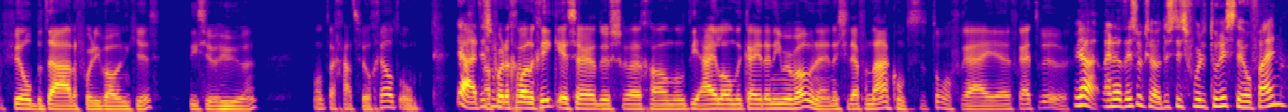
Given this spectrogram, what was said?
veel betalen voor die woningjes die ze huren. Want daar gaat veel geld om. Ja, het is maar een- voor de gewone Griek is er dus eh, gewoon op die eilanden kan je daar niet meer wonen. En als je daar vandaan komt, is het toch wel vrij, eh, vrij treurig. Ja, en dat is ook zo. Dus het is voor de toeristen heel fijn.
